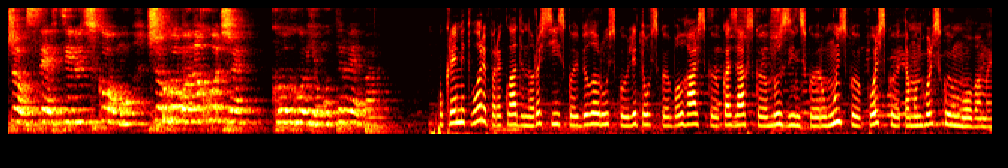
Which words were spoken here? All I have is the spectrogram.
що в серці людському, чого воно хоче, кого йому треба? Окремі твори перекладено російською, білоруською, літовською, болгарською, казахською, грузинською, румунською, польською та монгольською мовами.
